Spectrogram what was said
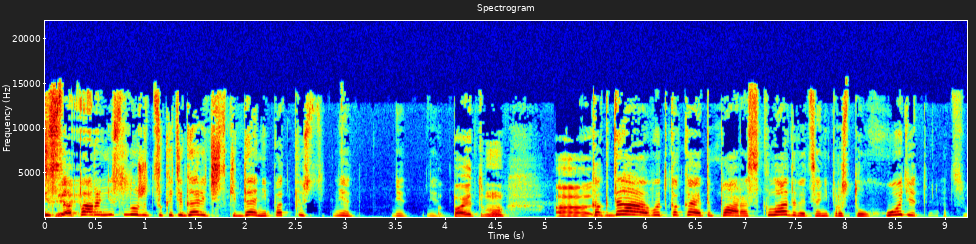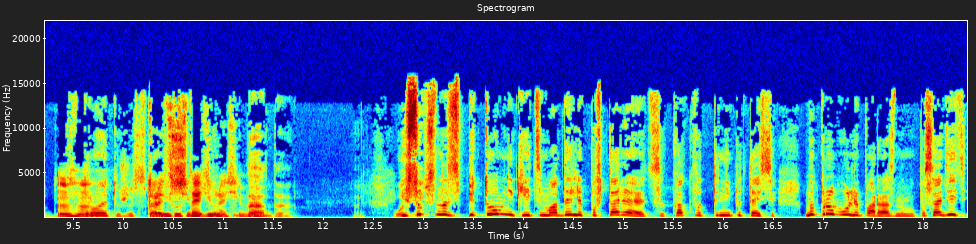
если... пара не служится категорически, да, не подпустит. Нет, нет, нет. Вот Поэтому... а, Когда вот какая-то пара складывается, они просто уходят отсюда и Мгм. строят уже свою семью. самостоятельную семью. Да. да. Вот и, собственно, с питомники эти модели повторяются. Как вот ты не пытайся. Мы пробовали по-разному. Посадить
